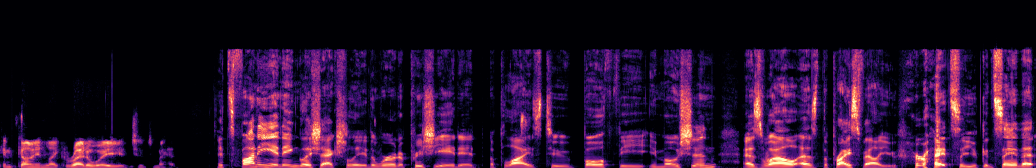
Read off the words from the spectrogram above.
can come in like right away to, to my head. It's funny in English, actually, the word appreciated applies to both the emotion as well as the price value, right? So you can say that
